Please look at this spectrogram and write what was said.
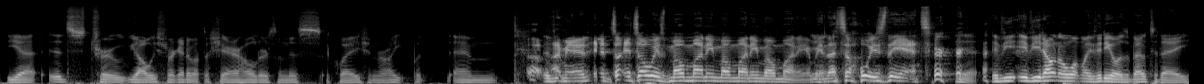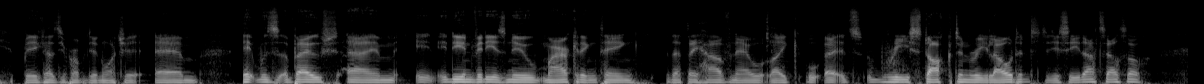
yeah, it's true. We always forget about the shareholders in this equation, right? But um, Uh, If- I mean, it's it's always mo money, mo money, mo money. I mean, Yeah. that's always the answer. yeah. If you if you don't know what my video is about today, because you probably didn't watch it, um, it was about um in, in the Nvidia's new marketing thing that they have now. Like uh, it's restocked and reloaded. Did you see that, Celso?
